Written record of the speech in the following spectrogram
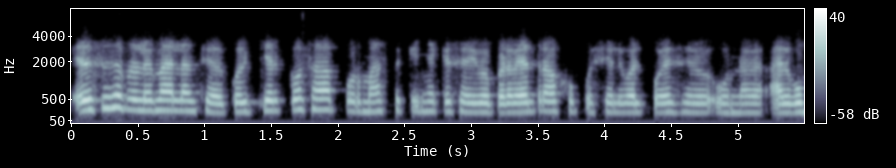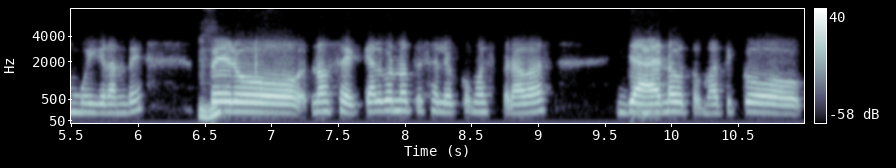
ese es el problema de la ansiedad, cualquier cosa, por más pequeña que sea, digo, perder el trabajo, pues sí, al igual puede ser una, algo muy grande, pero no sé, que algo no te salió como esperabas, ya en automático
